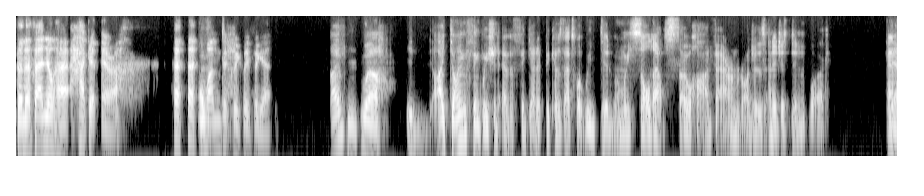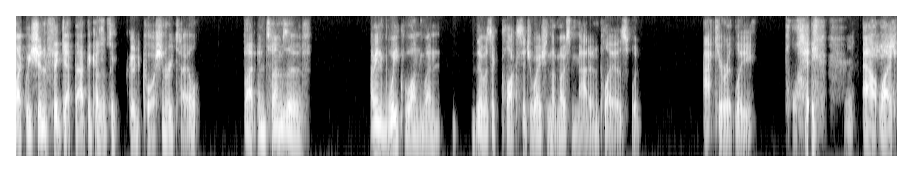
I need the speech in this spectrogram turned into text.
The Nathaniel Hackett era. One to quickly forget. I've well, it, I don't think we should ever forget it because that's what we did when we sold out so hard for Aaron Rodgers and it just didn't work. And Yeah. like we shouldn't forget that because it's a good cautionary tale. But in terms of, I mean, week one when there was a clock situation that most Madden players would accurately play out, like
